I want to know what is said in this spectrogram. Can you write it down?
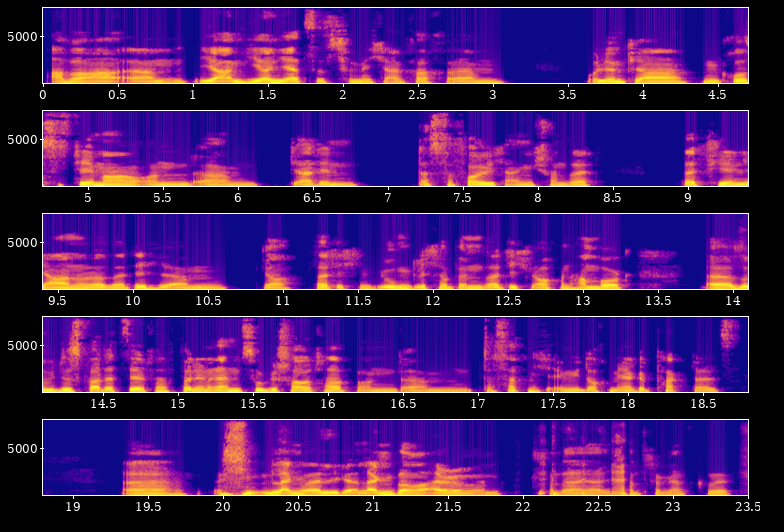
Aber ähm, ja, im Hier und Jetzt ist für mich einfach ähm, Olympia ein großes Thema und ähm, ja, den das verfolge ich eigentlich schon seit seit vielen Jahren oder seit ich ähm, ja seit ich ein Jugendlicher bin, seit ich auch in Hamburg äh, so wie du es gerade erzählt hast, bei den Rennen zugeschaut habe und ähm, das hat mich irgendwie doch mehr gepackt als äh, ein langweiliger, langsamer Ironman. Von daher, ich fand's schon ganz cool.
